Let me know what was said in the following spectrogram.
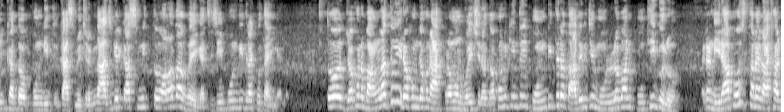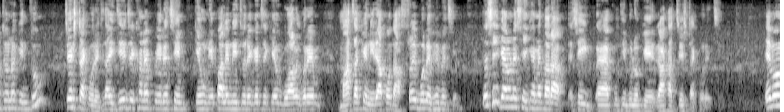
বিখ্যাত পণ্ডিত কাশ্মীর ছিল। কিন্তু আজকের কাশ্মীর তো আলাদা হয়ে গেছে, সেই পণ্ডিতরা কোথায় গেল? তো যখন বাংলাতেও এরকম যখন আক্রমণ হয়েছিল, তখন কিন্তু এই পণ্ডিতরা তাদের যে মূল্যবান পুঁথিগুলো এটা নিরাপদ স্থানে রাখার জন্য কিন্তু চেষ্টা করেছে। তাই যে যেখানে পেরেছে, কেউ নেপালে নিয়ে চলে গেছে, কেউ গোয়াল ঘরে মাচাকে নিরাপদ আশ্রয় বলে ভেবেছে, তো সেই কারণে সেইখানে তারা সেই পুঁথিগুলোকে রাখার চেষ্টা করেছে। এবং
